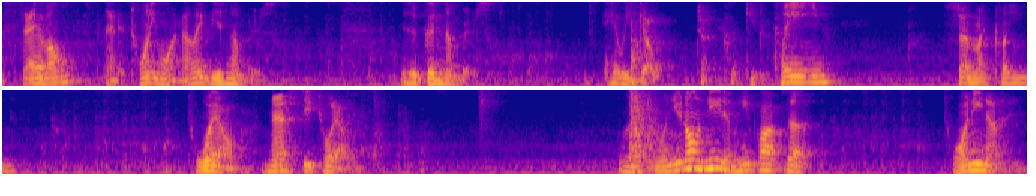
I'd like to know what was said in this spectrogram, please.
a 7, and a 21. I like these numbers. These are good numbers. Here we go. Try to keep it clean. Sunlight clean. 12. Nasty 12. When you don't need him, he pops up. 29.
